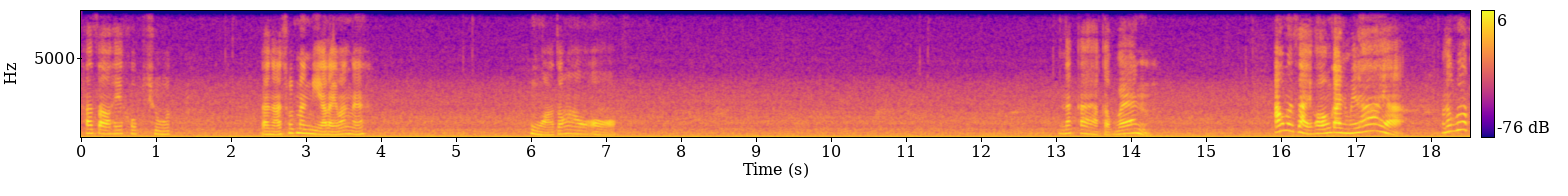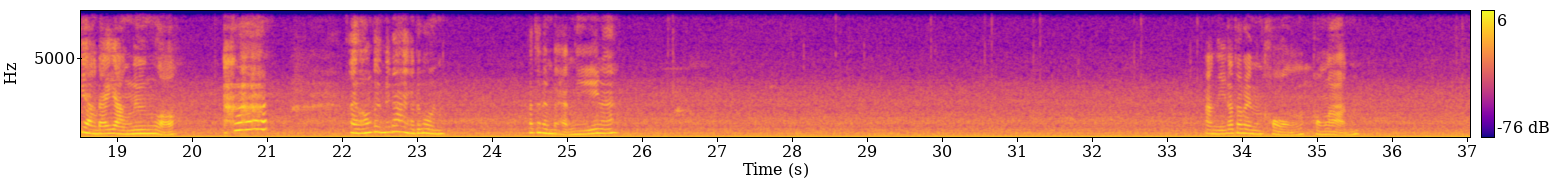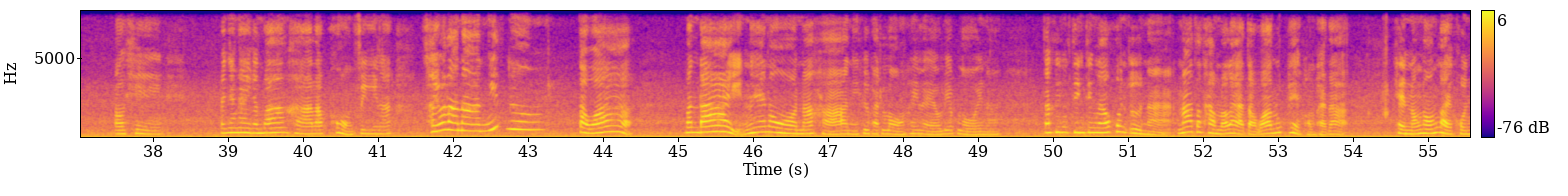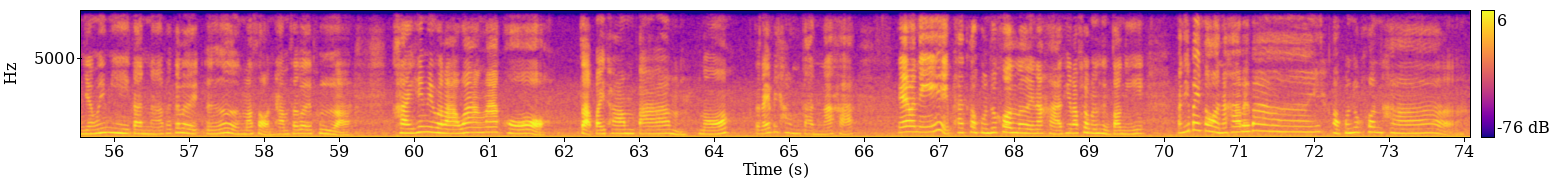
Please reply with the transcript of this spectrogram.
ถ้าจะเอาให้ครบชุด แต่นะชุดมันมีอะไรบ้างนะ หัวต้องเอาออก หน้ากากกับแว่น เอ้ามันใส่พร้อมกันไม่ได้อะ มันต้องเลือกอย่างใดอย่างหนึ่งเหรอ ใส่พร้อมกันไม่ได้ค่ะทุกคน ก็จะเป็นแบบนี้นะอันนี้ก็จะเป็นของของหลาน โอเค เป็นยังไงกันบ้างคะ รับของฟรีนะ ใช้เวลานานนิดนึง แต่ว่ามันได้แน่นอนนะคะ อันนี้คือแพทลองให้แล้วเรียบร้อยนะ แต่คือจริง ๆ แล้วคนอื่นน่ะ น่าจะทำแล้วแหละ แต่ว่าลูกเพจของแพทอะเห็นน้องๆหลายคนยังไม่มีกันนะแพทก็เลย เออ มาสอนทำซะเลยเผื่อ ใครที่มีเวลาว่างมากพอ จะไปทำตาม เนาะ จะได้ไปทำกันนะคะ ไงวันนี้แพทขอบคุณทุกคนเลยนะคะ ที่รับชมจนถึงตอนนี้ วันนี้ไปก่อนนะคะ บ๊ายบาย ขอบคุณทุกคนค่ะ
